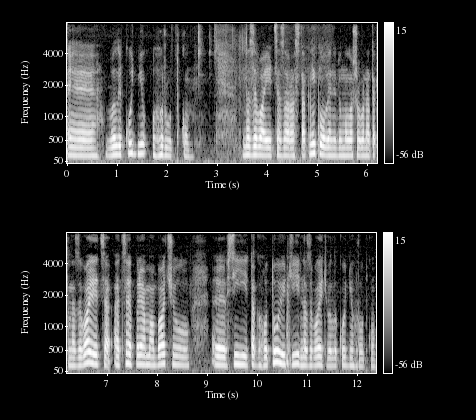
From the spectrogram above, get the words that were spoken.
е, великодню грудку. Називається зараз так. Ніколи не думала, що вона так називається. А це прямо бачу, е, всі її так готують і називають великодню грудку.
